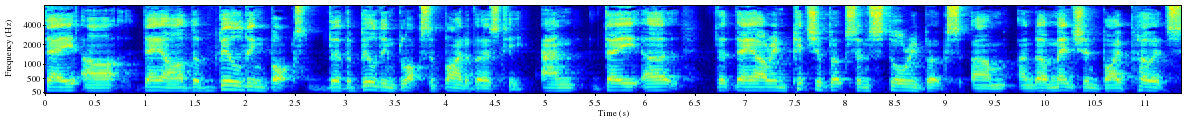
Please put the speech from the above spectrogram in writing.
They are they are the building blocks. They're the building blocks of biodiversity, and they uh, that they are in picture books and storybooks um, and are mentioned by poets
